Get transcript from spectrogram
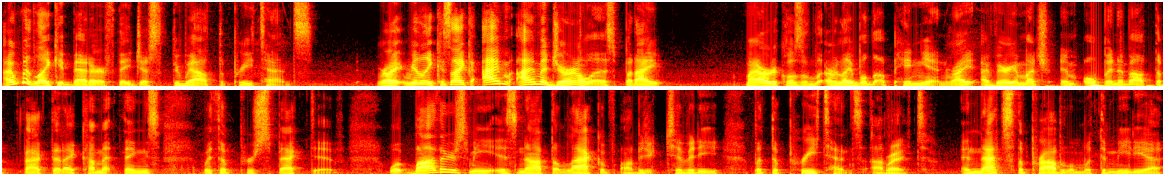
I would like it better if they just threw out the pretense right really because like I'm I'm a journalist but I my articles are labeled opinion, right? I very much am open about the fact that I come at things with a perspective. What bothers me is not the lack of objectivity, but the pretense of Right. it. And that's the problem with the media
